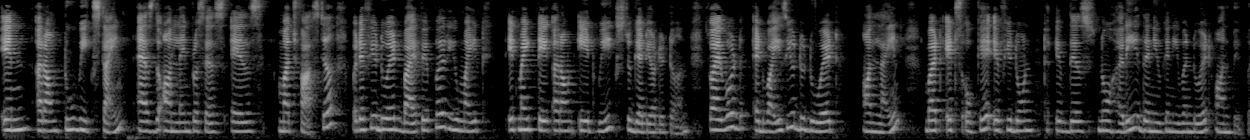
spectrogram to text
in around two weeks time as the online process is much faster. But if you do it by paper, you might it might take around eight weeks to get your return. So I would advise you to do it online but it's okay. If you don't if there's no hurry then you can even do it on paper.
